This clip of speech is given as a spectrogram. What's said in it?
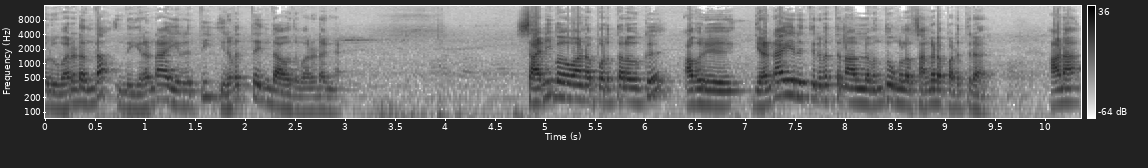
ஒரு வருடம் தான் இந்த இரண்டாயிரத்தி இருபத்தைந்தாவது வருடங்க. சனி பகவானை பொறுத்தளவுக்கு அவர் இரண்டாயிரத்தி இருபத்தி நாலில் வந்து உங்களை சங்கடப்படுத்துகிறார் ஆனால்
